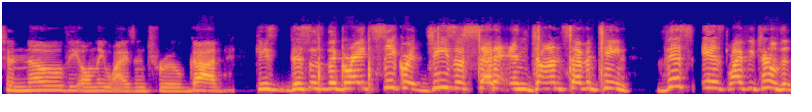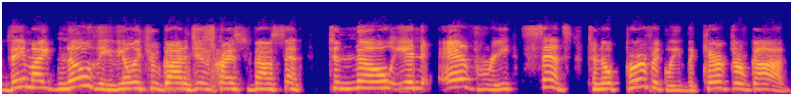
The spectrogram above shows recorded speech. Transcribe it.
to know the only wise and true God. He's this is the great secret. Jesus said it in John 17. This is life eternal, that they might know thee, the only true God, and Jesus Christ who thou hast sent, to know in every sense, to know perfectly the character of God.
